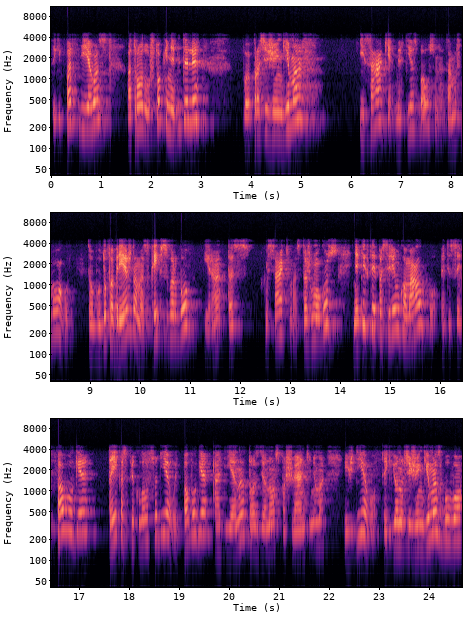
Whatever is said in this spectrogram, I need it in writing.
Taigi pats Dievas atrodo už tokį nedidelį prasižengimą įsakė mirties bausmę tam žmogui. Tuo būdu pabrėždamas, kaip svarbu yra tas įsakymas. Tas žmogus ne tik tai pasirinko malkų, bet jisai pavogė tai, kas priklauso Dievui. Pavogė tą dieną, tos dienos pašventinimą iš Dievo. Taigi jo nusižengimas buvo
